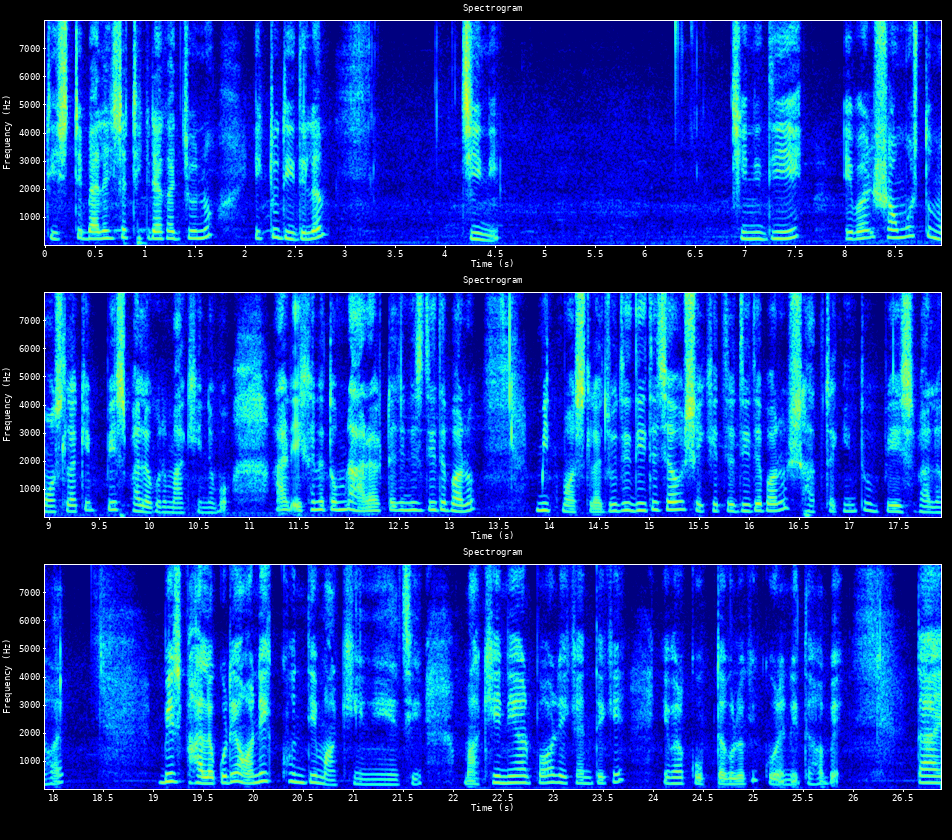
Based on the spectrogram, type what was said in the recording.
টেস্টে ব্যালেন্সটা ঠিক রাখার জন্য একটু দিয়ে দিলাম চিনি। চিনি দিয়ে এবার সমস্ত মশলাকে বেশ ভালো করে মাখিয়ে নেব। আর এখানে তোমরা আরও একটা জিনিস দিতে পারো, মিট মশলা। যদি দিতে চাও, সেক্ষেত্রে দিতে পারো, স্বাদটা কিন্তু বেশ ভালো হয়। বেশ ভালো করে অনেকক্ষণ দিয়ে মাখিয়ে নিয়েছি। মাখিয়ে নেওয়ার পর এখান থেকে এবার কোপ্তাগুলোকে করে নিতে হবে। তাই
